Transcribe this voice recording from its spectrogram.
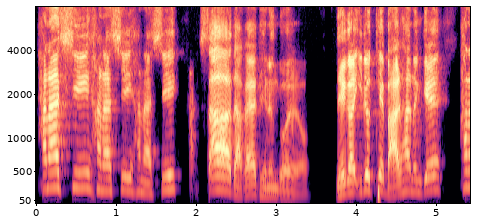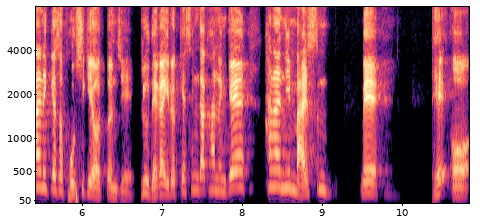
하나씩 하나씩 하나씩 쌓아 나가야 되는 거예요. 내가 이렇게 말하는 게 하나님께서 보시기에 어떤지 그리고 내가 이렇게 생각하는 게 하나님 말씀에 대, 어,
